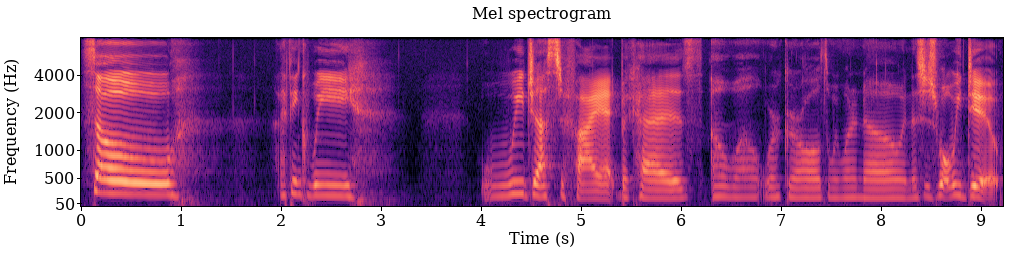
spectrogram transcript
So I think we we justify it because oh well we're girls and we want to know and this is what we do.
